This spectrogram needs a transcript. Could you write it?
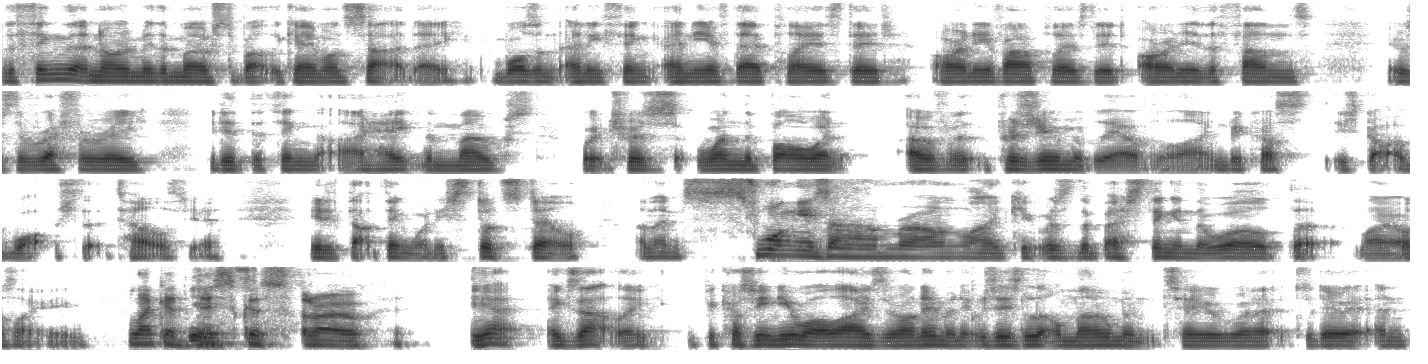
The thing that annoyed me the most about the game on Saturday wasn't anything any of their players did, or any of our players did, or any of the fans. It was the referee. He did the thing that I hate the most, which was when the ball went over, presumably over the line, because he's got a watch that tells you. He did that thing when he stood still and then swung his arm around like it was the best thing in the world. That like I was like, like a yes. discus throw. Yeah, exactly. Because he knew all eyes are on him, and it was his little moment to uh, to do it. And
